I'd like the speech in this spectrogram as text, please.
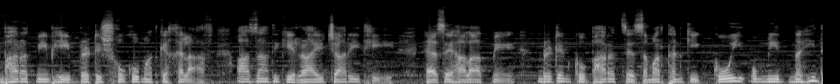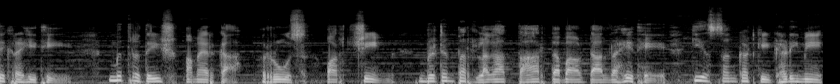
भारत में भी ब्रिटिश हुकूमत के खिलाफ आज़ादी की लड़ाई जारी थी। ऐसे हालात में ब्रिटेन को भारत से समर्थन की कोई उम्मीद नहीं दिख रही थी। मित्र देश अमेरिका, रूस और चीन ब्रिटेन पर लगातार दबाव डाल रहे थे कि इस संकट की घड़ी में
